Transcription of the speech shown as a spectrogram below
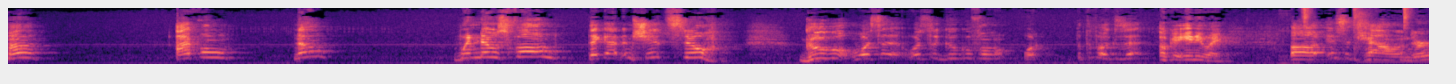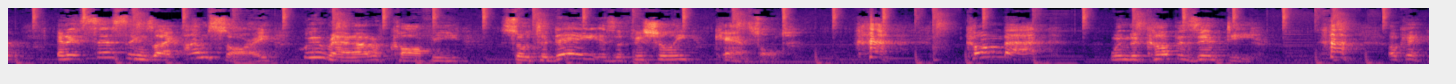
Huh? iPhone? No? Windows phone? They got them shit still? Google, what's the, what's the Google phone? What, what the fuck is that? Okay, anyway, uh, it's a calendar and it says things like, I'm sorry, we ran out of coffee, so today is officially canceled. Ha! Come back when the cup is empty. Ha! Okay,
